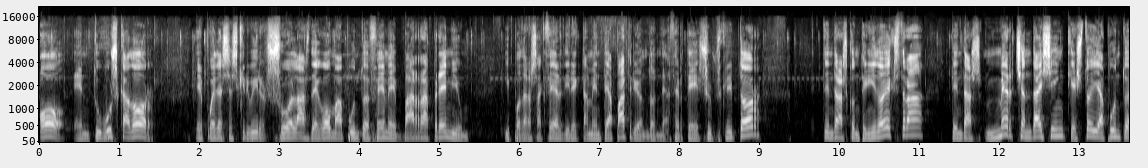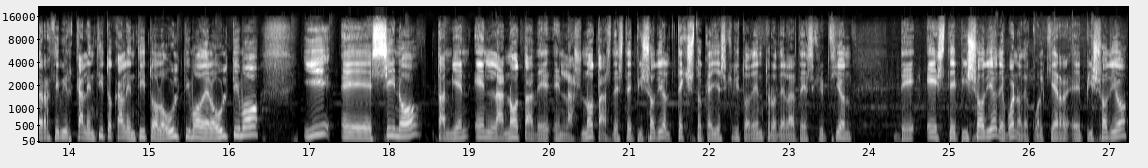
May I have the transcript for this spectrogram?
o en tu buscador eh, puedes escribir suelasdegoma.fm barra premium y podrás acceder directamente a Patreon, donde hacerte suscriptor. Tendrás contenido extra, tendrás merchandising, que estoy a punto de recibir calentito, calentito, lo último de lo último. Y eh, si no, también en, la nota de, en las notas de este episodio, el texto que hay escrito dentro de la descripción de este episodio, de bueno, de cualquier episodio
